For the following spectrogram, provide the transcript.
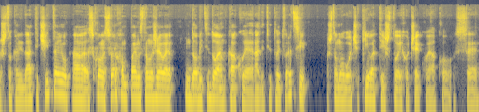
što kandidati čitaju, a s kojom svrhom pa jednostavno žele dobiti dojam kako je raditi u toj tvrtci, što mogu očekivati, što ih očekuje ako se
